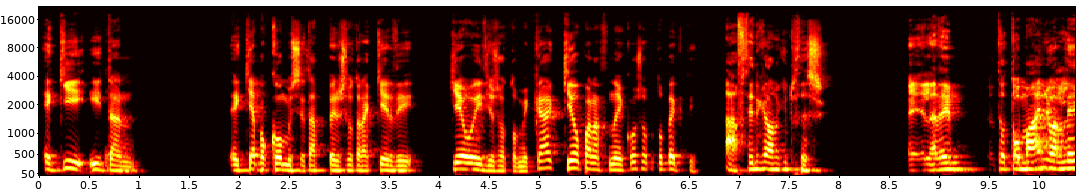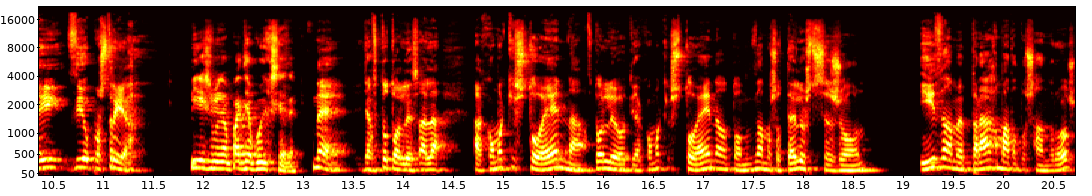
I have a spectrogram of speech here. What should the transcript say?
Εκεί ήταν, εκεί αποκόμισε τα περισσότερα κέρδη και ο ίδιος ατομικά και ο Παναθηναϊκός από τον παίκτη. Αυτή είναι η κανονική του θέση. Ε, δηλαδή, το, το manual λέει 2 προς 3. Πήγες σε μονοπάτια που ήξερε. Ναι, γι' αυτό το λες. Αλλά ακόμα και στο ένα, αυτό λέω ότι ακόμα και στο ένα όταν τον είδαμε στο τέλος της σεζόν, είδαμε πράγματα το Σανδρός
